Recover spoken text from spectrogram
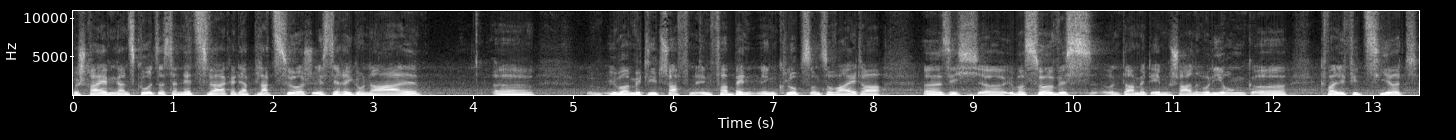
Beschreiben ganz kurz, dass der Netzwerker der Platzhirsch ist, der regional äh, über Mitgliedschaften in Verbänden, in Clubs und so weiter äh, sich äh, über Service und damit eben Schadenregulierung qualifiziert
